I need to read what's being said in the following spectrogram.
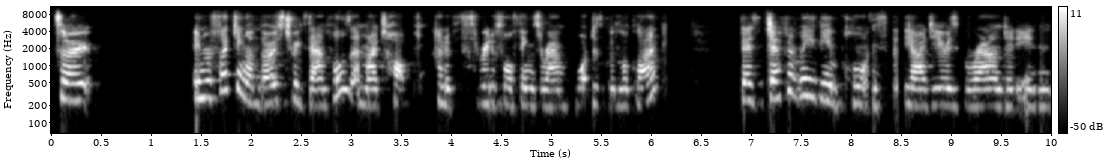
So in reflecting on those two examples and my top kind of three to four things around what does good look like, there's definitely the importance that the idea is grounded in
